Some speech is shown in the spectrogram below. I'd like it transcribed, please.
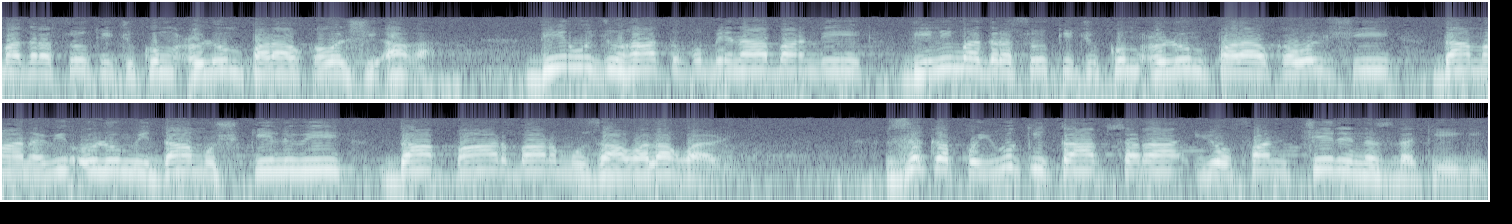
مدرسو کی چی کوم علوم پړاو کول شی هغه دی وجوهاتو په بنا باندی دینی مدرسو کی چی کوم علوم پړاو کول شی دا معنوی علوم وی دا مشکل وی دا بار بار مزاوله غواړی ځکه په یوه کتاب سره یو فن چیری نه زده کیږی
